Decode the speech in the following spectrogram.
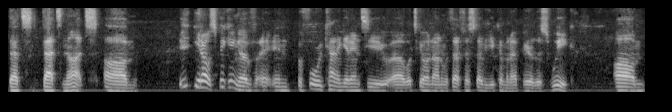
That's that's nuts. Um, you know, speaking of, and before we kind of get into uh, what's going on with FSW coming up here this week, um,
